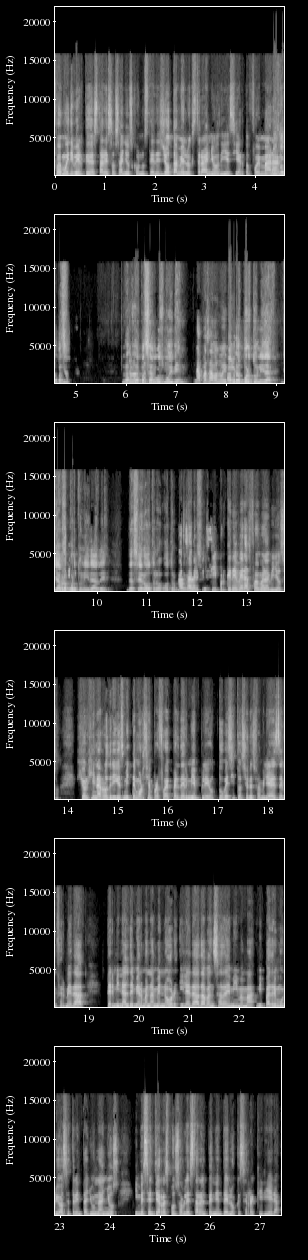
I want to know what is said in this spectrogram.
fue muy divertido estar esos años con ustedes. Yo también lo extraño, y es cierto, fue maravilloso. La, pasamos muy bien. La pasamos muy bien. Habrá oportunidad, ya habrá oportunidad de, hacer otro, otro Vas a ver que sí, porque de veras fue maravilloso. Georgina Rodríguez, mi temor siempre fue perder mi empleo. Tuve situaciones familiares de enfermedad terminal de mi hermana menor y la edad avanzada de mi mamá. Mi padre murió hace 31 años y me sentía responsable de estar al pendiente de lo que se requiriera.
